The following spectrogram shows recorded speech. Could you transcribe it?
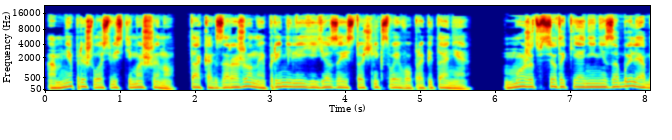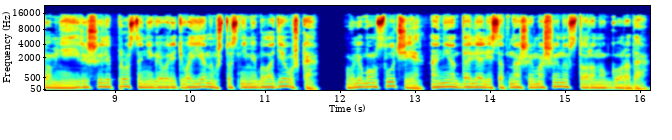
а мне пришлось вести машину, так как зараженные приняли ее за источник своего пропитания. Может, все-таки они не забыли обо мне и решили просто не говорить военным, что с ними была девушка? В любом случае, они отдалялись от нашей машины в сторону города.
